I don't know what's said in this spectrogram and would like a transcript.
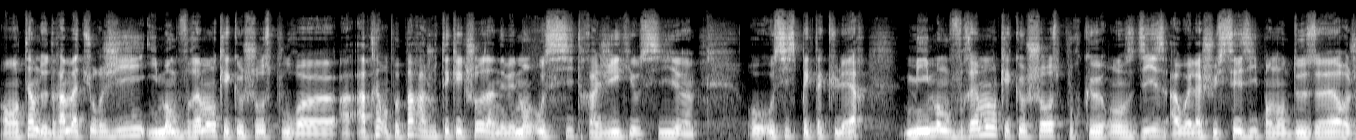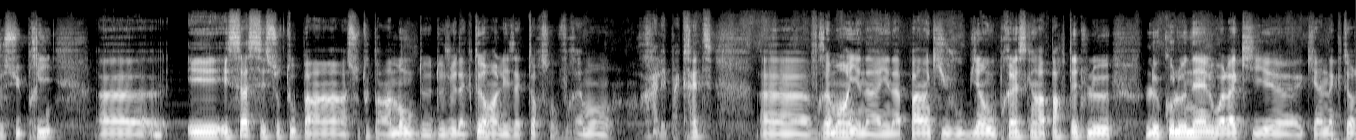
en termes de dramaturgie, il manque vraiment quelque chose pour. euh, Après, on peut pas rajouter quelque chose à un événement aussi tragique et aussi, au- aussi spectaculaire, mais il manque vraiment quelque chose pour que on se dise ah ouais là je suis saisi pendant deux heures, je suis pris. Et, ça c'est surtout par un, manque de, jeu d'acteurs. hein. Les acteurs sont vraiment râlés pas. Euh, vraiment, il y en a, en a pas un qui joue bien ou presque, hein, à part peut-être le, colonel, voilà, qui, est, euh, un acteur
